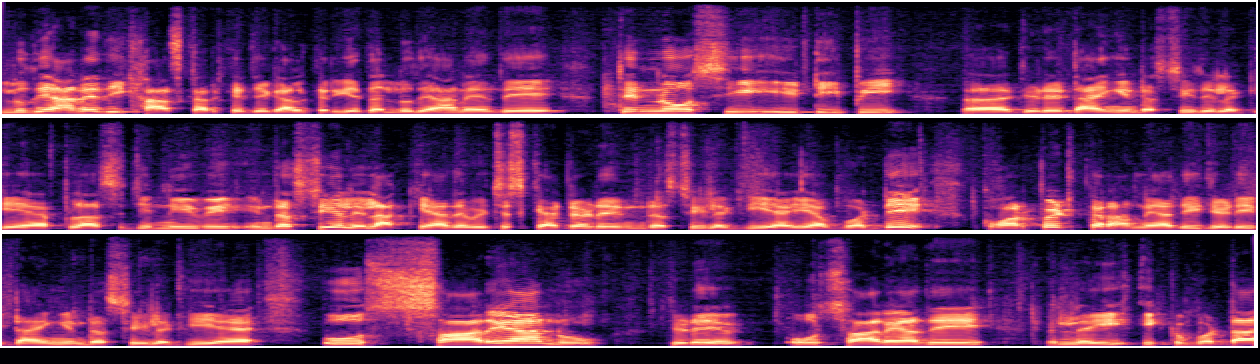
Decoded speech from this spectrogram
ਲੁਧਿਆਣੇ ਦੀ ਖਾਸ ਕਰਕੇ ਜੇ ਗੱਲ ਕਰੀਏ ਤਾਂ ਲੁਧਿਆਣੇ ਦੇ ਤਿੰਨੋਂ ਸੀਈਟੀਪੀ ਜਿਹੜੇ ਡਾਈਂਗ ਇੰਡਸਟਰੀ ਦੇ ਲੱਗੇ ਆ ਪਲੱਸ ਜਿੰਨੀ ਵੀ ਇੰਡਸਟਰੀਅਲ ਇਲਾਕਿਆਂ ਦੇ ਵਿੱਚ ਸਕੈਟਰਡ ਇੰਡਸਟਰੀ ਲੱਗੀ ਹੈ ਜਾਂ ਵੱਡੇ ਕਾਰਪੋਰੇਟ ਘਰਾਣਿਆਂ ਦੀ ਜਿਹੜੀ ਡਾਈਂਗ ਇੰਡਸਟਰੀ ਲੱਗੀ ਹੈ ਉਹ ਸਾਰਿਆਂ ਨੂੰ, ਜਿਹੜੇ ਉਹ ਸਾਰਿਆਂ ਦੇ ਲਈ ਇੱਕ ਵੱਡਾ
